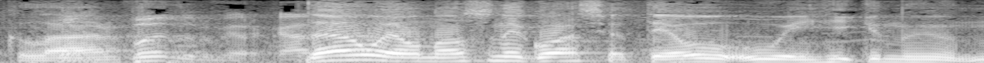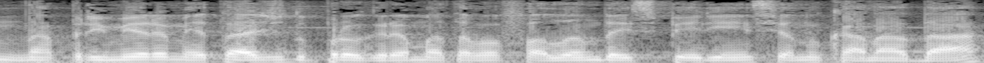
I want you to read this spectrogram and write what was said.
Claro. bombando no mercado. Não, é o nosso negócio. Até o, o Henrique, no- na primeira metade do programa, estava falando da experiência no Canadá.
